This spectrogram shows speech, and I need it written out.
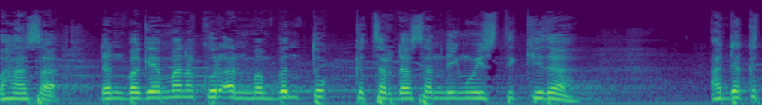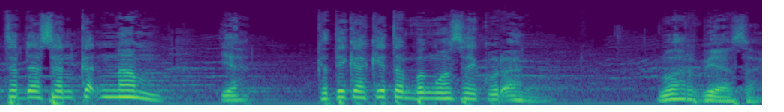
bahasa dan bagaimana Quran membentuk kecerdasan linguistik kita. Ada kecerdasan keenam ya ketika kita menguasai Quran. Luar biasa.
